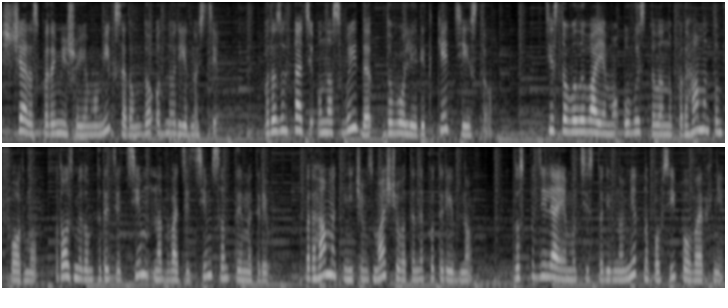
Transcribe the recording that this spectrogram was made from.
ще раз перемішуємо міксером до однорідності. В результаті у нас вийде доволі рідке тісто. Тісто виливаємо у вистелену пергаментом форму розміром 37 на 27 см. Пергамент нічим змащувати не потрібно. Розподіляємо тісто рівномірно по всій поверхні.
